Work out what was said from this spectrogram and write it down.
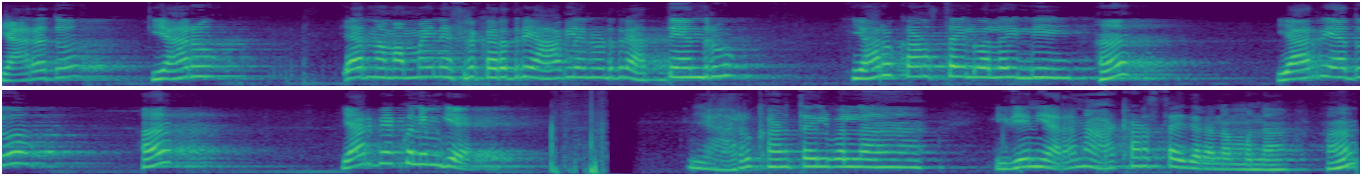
ಯಾರದು? ಯಾರು? ಯಾರು ನಮ್ಮ ಅಮ್ಮನ ಹೆಸರು ಕರೆದ್ರಿ? ಆಗ್ಲೇ ನೋಡಿದ್ರೆ ಅತ್ತೆ ಅಂದ್ರು. ಯಾರು ಕಾಣಿಸ್ತಾ ಇಲ್ವಲ್ಲ ಇಲ್ಲಿ? ಹಾಂ? ಯಾರ್ರೀ ಅದು? ಹಾಂ? ಯಾರು ಬೇಕು ನಿಮಗೆ? ಯಾರು ಕಾಣ್ತಾ ಇಲ್ವಲ್ಲ? ಇದೇನು ಯಾರನ್ನ ಆಟ ಆಡಿಸ್ತಾ ಇದ್ದಾರಾ ನಮ್ಮನ್ನ, ಹಾಂ?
